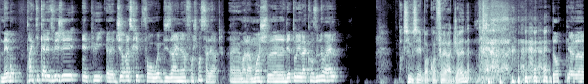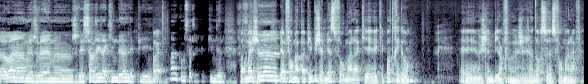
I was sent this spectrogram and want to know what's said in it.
Mais bon, Practical SVG et puis euh, JavaScript for Web Designer, franchement, ça a l'air. euh, voilà, moi, je euh, bientôt les vacances de Noël, Donc si vous savez pas quoi faire à John, donc euh, voilà, mais je vais me, je vais charger la Kindle et puis. Ouais. Ah, comme ça, j'ai plus de Kindle. enfin, moi j'aime Euh. bien le format papier, puis j'aime bien ce format là qui est, qui est pas très grand. Et je l'aime bien, enfin j'adore ce, ce format là en fait.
